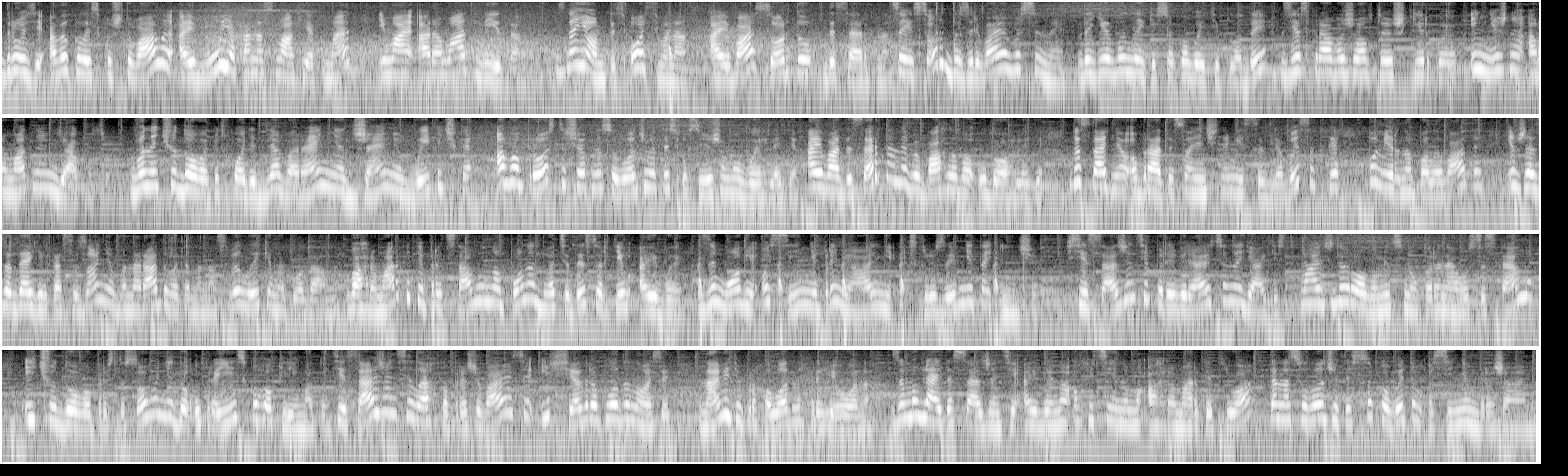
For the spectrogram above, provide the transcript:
Друзі, а ви колись куштували айву, яка на смак як мед і має аромат літа? Знайомтесь, ось вона айва сорту десертна. Цей сорт дозріває восени, дає великі соковиті плоди з яскраво жовтою шкіркою і ніжною ароматною м'якотю. Вони чудово підходять для варення, джемів, випічки або просто щоб насолоджуватись у свіжому вигляді. Айва десертна невибаглива у догляді. Достатньо обрати сонячне місце для висадки, помірно поливати, і вже за декілька сезонів вона радуватиме нас великими плодами. В агромаркеті представлено понад 20 сортів айви: зимові, осінні, преміальні, ексклюзивні та інші. Всі саджанці перевіряються на якість, мають здорову міцну кореневу систему і чудово пристосовані до українського клімату. Ці саджанці легко приживаються і щедро плодоносять, навіть у прохолодних регіонах. Замовляйте саджанці айви на офіційному агромаркет.ua та насолоджуйтесь соковитим осіннім врожаєм.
